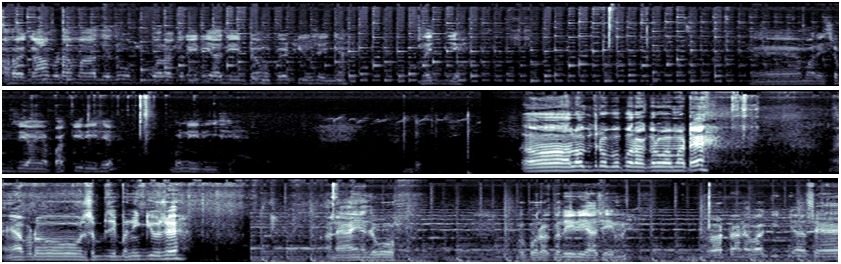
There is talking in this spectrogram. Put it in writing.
હવે ગામડામાં આજે જો બપોરા કરી રહ્યા છીએ ભેહું બેઠ્યું છે અહીંયા નજીએ અમારી સબ્જી અહીંયા પાકી રહી છે, બની રહી છે. તો હાલો મિત્રો, બપોરા કરવા માટે. અહીંયા આપણું સબ્જી બની ગયું છે. અને અહીંયા જવો બપોરા કરી રહ્યા છીએ અમે. તો અટાણે વાગી ગયા છે,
